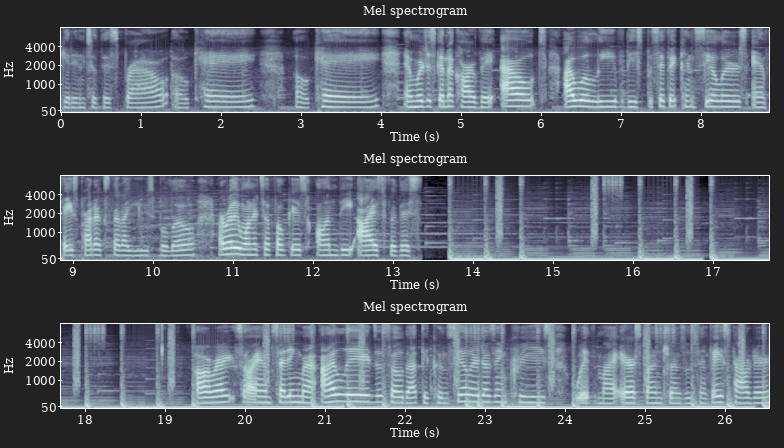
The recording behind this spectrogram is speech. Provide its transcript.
get into this brow. Okay, okay. And we're just going to carve it out. I will leave the specific concealers and face products that I use below. I really wanted to focus on the eyes for this Alright, so I am setting my eyelids so that the concealer doesn't crease with my Airspun translucent face powder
